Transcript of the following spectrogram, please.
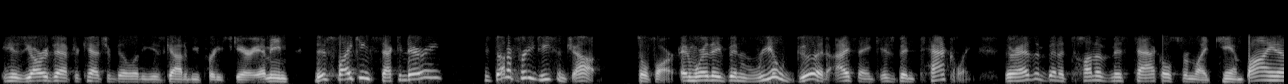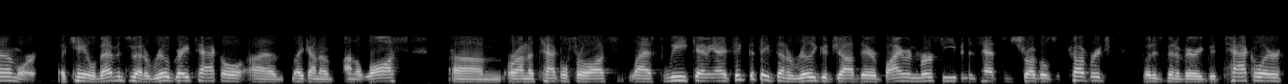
his yards after catch ability has got to be pretty scary. I mean, this Viking secondary has done a pretty decent job so far. And where they've been real good, I think, has been tackling. There hasn't been a ton of missed tackles from like Cam Bynum or Akayleb Evans who had a real great tackle, uh, like on a on a loss um, or on a tackle for loss last week. I mean, I think that they've done a really good job there. Byron Murphy even has had some struggles with coverage, but has been a very good tackler.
